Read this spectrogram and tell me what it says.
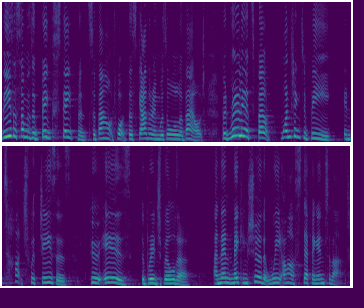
these are some of the big statements about what this gathering was all about. But really, it's about wanting to be in touch with Jesus, who is the bridge builder, and then making sure that we are stepping into that.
